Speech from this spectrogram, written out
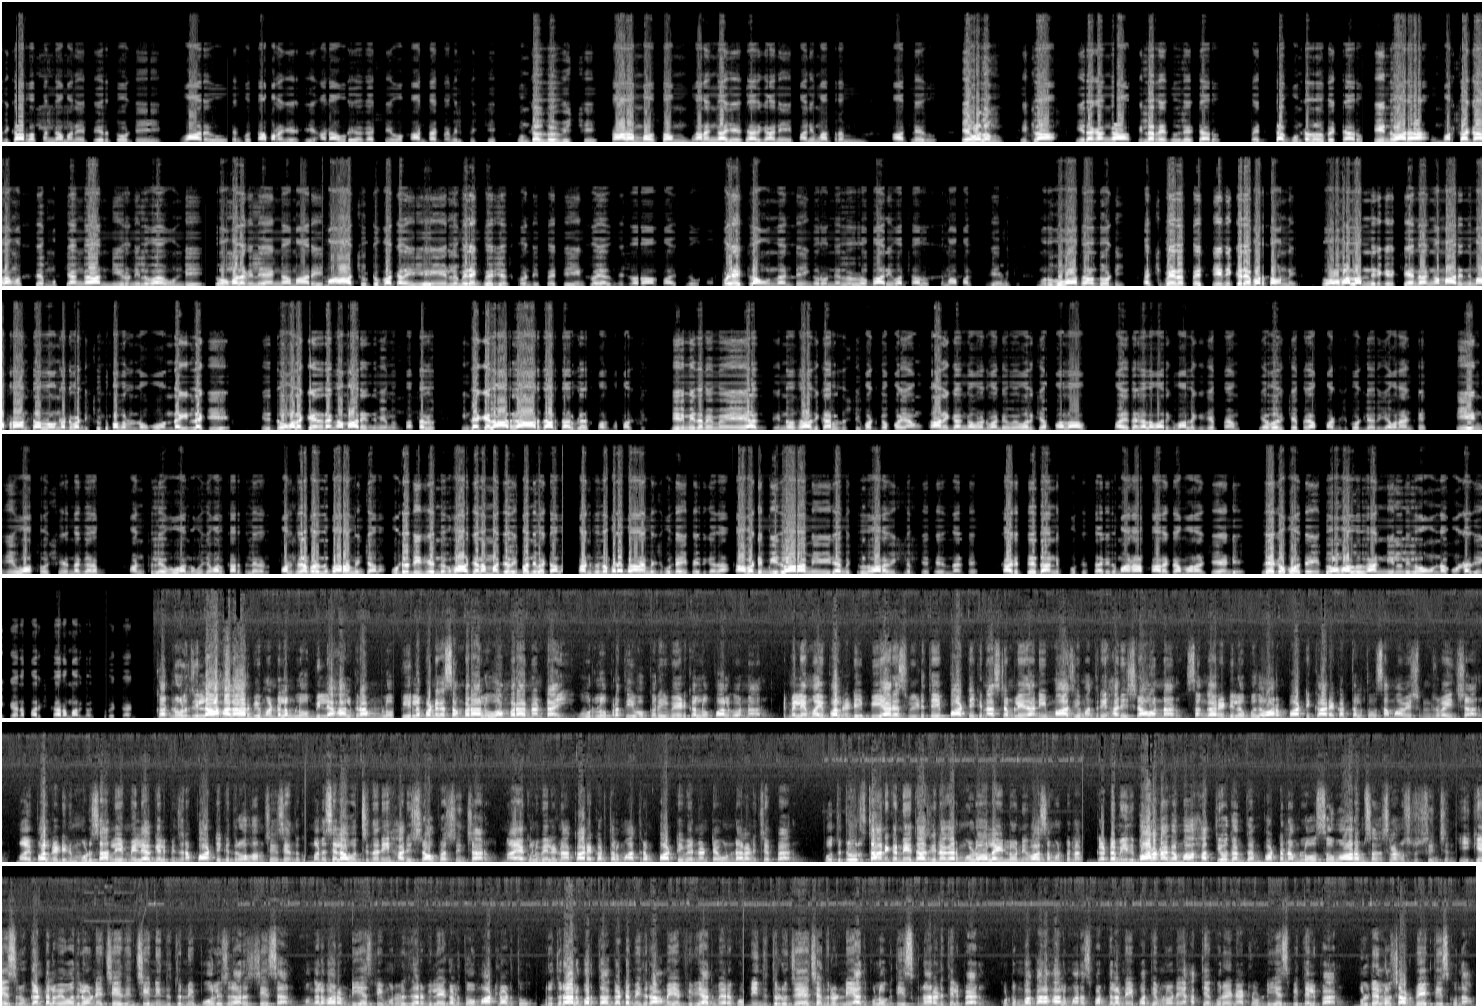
అధికారుల సంఘం అనే పేరుతోటి వారు శంకుస్థాపన చేసి హడావుడిగా కట్టి ఒక కాంట్రాక్టర్ పిలిపించి గుంటలు దొవ్విచ్చి ప్రారంభోత్సవం ఘనంగా చేశారు కానీ పని మాత్రం కావట్లేదు. కేవలం ఇట్లా ఈ రకంగా పిల్లర్ రేసి వదిలేశారు. పెద్ద గుంటలు పెట్టారు. దీని ద్వారా వర్షాకాలం వస్తే ముఖ్యంగా నీరు నిల్వ ఉండి దోమల నిలయంగా మారి మా చుట్టుపక్కల ఏ ఇల్లు మీరు ఎంక్వైరీ చేసుకోండి. ప్రతి ఇంట్లో ఎల్బీ జ్వరాల బాధితులు ఉన్నారు. ఇప్పుడు ఎట్లా ఉందంటే ఇంకా రెండు నెలల్లో భారీ వర్షాలు వస్తే మా పరిస్థితి ఏమిటి? మురుగు వాసనతోటి చచ్చిపోయిన ప్రతిది ఇక్కడే పడతా ఉన్నాయి. దోమలందరికీ కేంద్రంగా మారింది మా ప్రాంతాల్లో ఉన్నటువంటి చుట్టుపక్కల ఉన్న ఒక వంద ఇళ్ళకి ఇది దోమల కేంద్రంగా మారింది. మేము అసలు ఇంతకెళ్ళి ఆరు ఆరు దారు తలుపులేసుకోవాల్సిన పరిస్థితి. దీని మీద మేము ఏ ఎన్నోసార్లు అధికారుల దృష్టికి పట్టుకుపోయాం స్థానికంగా ఉన్నటువంటి ఎవరికి చెప్పాలా? బాధ్యత గల వారికి వాళ్ళకి చెప్పాం. ఎవరికి చెప్పినా పట్టించుకోవట్లేరు ఏమనంటే టీఎన్జిఓ అసోసియేషన్ దగ్గర ఫండ్స్ లేవు అందుగురించి వాళ్ళు కడతలేరు ఫండ్స్ లేనప్పుడు ఎందుకు ప్రారంభించాలా? గుట్ట తీసి ఎందుకు మా జనం మధ్యలో ఇబ్బంది పెట్టాలి? ఫండ్స్ ఉన్నప్పుడే ప్రారంభించుకుంటే అయిపోయేది కదా. కాబట్టి మీ ద్వారా మీ మీడియా మిత్రుల ద్వారా విజ్ఞప్తి చేసేది ఏంటంటే కడితే దాన్ని పూర్తిస్తారు నిర్మాణ కార్యక్రమాలను చేయండి. లేకపోతే ఈ దోమలు కానీ నీళ్ళు నిల్వ ఉండకుండా దీనికి ఏమైనా పరిష్కార మార్గం చూపెట్టండి. కర్నూలు జిల్లా హలార్బి మండలంలో బిల్లహాల్ గ్రామంలో పీర్ల పండుగ సంబరాలు అంబరాన్నంటాయి ఊర్లో ప్రతి ఒక్కరు వేడుకల్లో పాల్గొన్నారు. ఎమ్మెల్యే మైపాల్ రెడ్డి బీఆర్ఎస్ వీడితే పార్టీకి నష్టం లేదని మాజీ మంత్రి హరీష్ రావు అన్నారు. సంగారెడ్డిలో బుధవారం పార్టీ కార్యకర్తలతో సమావేశం నిర్వహించారు. మైపాల్ రెడ్డిని మూడు సార్లు ఎమ్మెల్యే గెలిపించిన పార్టీకి ద్రోహం చేసేందుకు మనసెలా వచ్చిందని హరీష్ రావు ప్రశ్నించారు. నాయకులు వెళ్ళినా కార్యకర్తలు మాత్రం పార్టీ వెన్నంటే ఉండాలని చెప్పారు. పొద్దుటూరు స్థానిక నేతాజీ నగర్ మూడవ లైన్లో నివాసం ఉంటున్న గడ్డమీది బాలనగమ్మ హత్యోదంతం పట్టణంలో సోమవారం సంచలనం సృష్టించింది. ఈ కేసును గంటల వ్యవధిలోనే ఛేదించి నిందితుడిని పోలీసులు అరెస్ట్ చేశారు. మంగళవారం డీఎస్పీ మురళీధర్ విలేకరులతో మాట్లాడుతూ మృతురాల భర్త గడ్డమీది రామయ్య ఫిర్యాదు మేరకు నిందితుడు జయచంద్రుడిని అదుపులోకి తీసుకున్నారని తెలిపారు. కుటుంబ కలహాలు మనస్పర్ధల నేపథ్యంలోనే హత్య గురైనట్లు డీఎస్పీ తెలిపారు. బులెటిన్లో షార్ట్ బ్రేక్ తీసుకుందాం.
